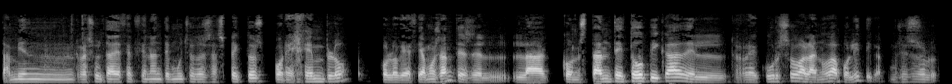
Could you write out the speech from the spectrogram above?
también resulta decepcionante en muchos de esos aspectos. Por ejemplo, con lo que decíamos antes, la constante tópica del recurso a la nueva política, como si eso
